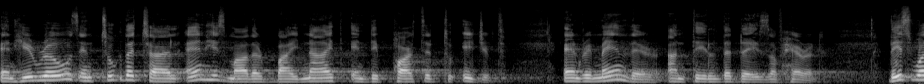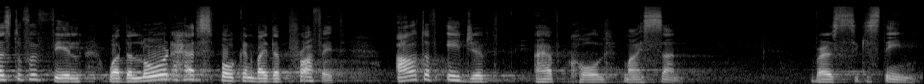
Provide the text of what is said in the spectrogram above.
And he rose and took the child and his mother by night and departed to Egypt and remained there until the days of Herod. This was to fulfill what the Lord had spoken by the prophet Out of Egypt I have called my son. Verse 16.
